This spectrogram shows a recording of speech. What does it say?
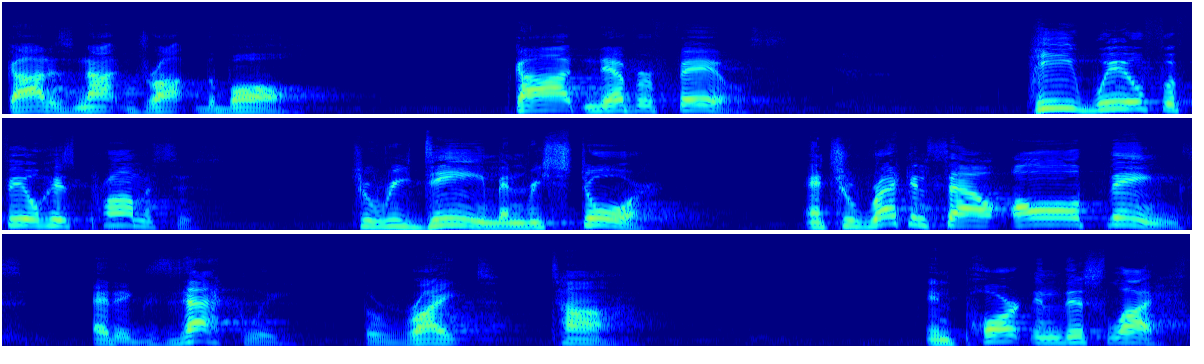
God has not dropped the ball. God never fails. He will fulfill his promises to redeem and restore and to reconcile all things at exactly the right time. In part in this life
